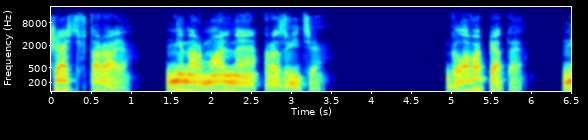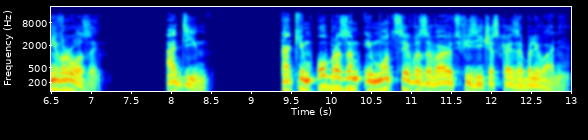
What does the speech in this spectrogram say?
Часть вторая. Ненормальное развитие. Глава пятая. Неврозы. 1. Каким образом эмоции вызывают физическое заболевание?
